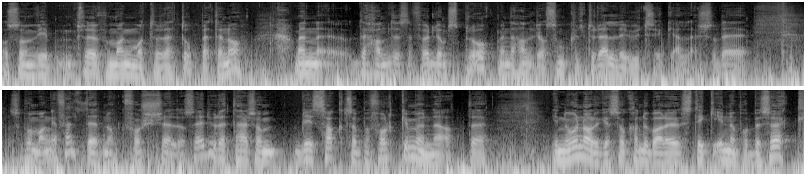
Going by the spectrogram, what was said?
Og som vi prøver på mange måter å rette opp etter nå. Men eh, det handler selvfølgelig om språk, men det handler også om kulturelle uttrykk ellers. Så, det, så på mange felt er det nok forskjell. Og så er det jo dette her som blir sagt som på folkemunne, at uh, i Nord-Norge så kan du bare stikke innom på besøk,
